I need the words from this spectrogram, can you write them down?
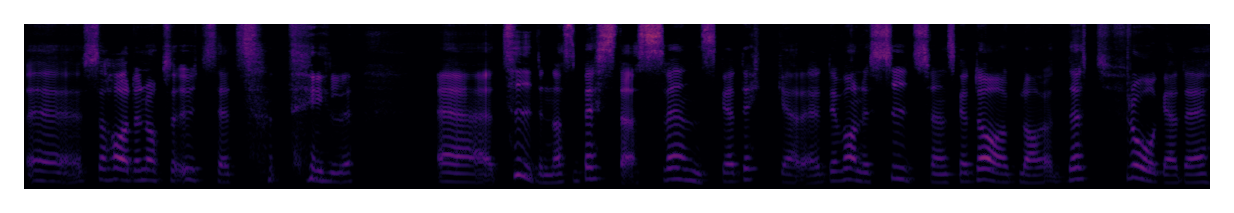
eh, så har den också utsetts till eh, tidernas bästa svenska deckare. Det var när Sydsvenska Dagbladet frågade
